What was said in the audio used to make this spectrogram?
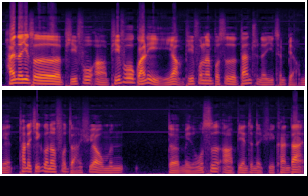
还有呢，就是皮肤啊，皮肤管理也一样，皮肤呢不是单纯的一层表面，它的结构呢复杂，需要我们的美容师啊辩证的去看待。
